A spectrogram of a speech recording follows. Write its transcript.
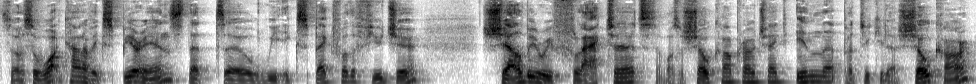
So, so what kind of experience that uh, we expect for the future shall be reflected? It was a show car project in that particular show car.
